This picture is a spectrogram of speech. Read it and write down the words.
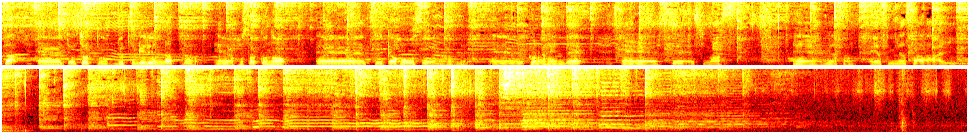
さあ、えー、とちょっとぶつ切りになった、えー補足の、えー追加放送なので、えーこの辺で、えー失礼します、えー皆さんおやすみなさい。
